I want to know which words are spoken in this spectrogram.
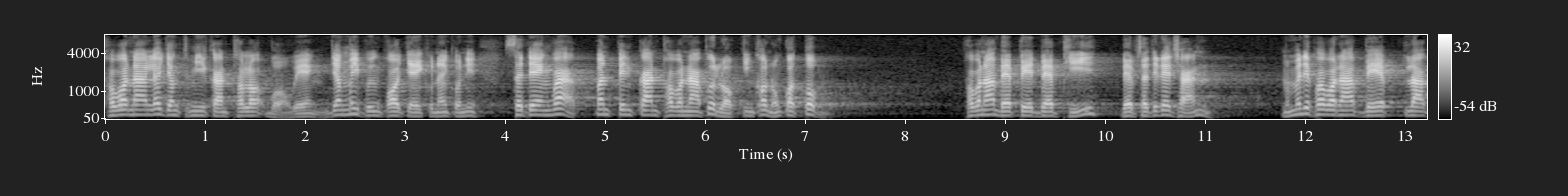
ภาวนาแล้วยังมีการทะเลาะบ่อแวง ยังไม่พึงพอใจคนนั้นคนนี้ แสดงว่ามันเป็นการภาวนาเพื่อหลอกกินข้าวหนมข้าวต้ม ภาวนาแบบเปรตแบบผี แบบสติเดชาน มันไม่ได้ภาวนาแบบหลัก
